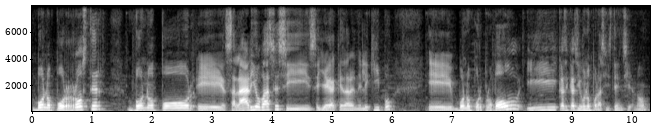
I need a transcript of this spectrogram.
Bono por roster, bono por eh, salario base si se llega a quedar en el equipo. Eh, bono por Pro Bowl y casi casi bono por asistencia, ¿no?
